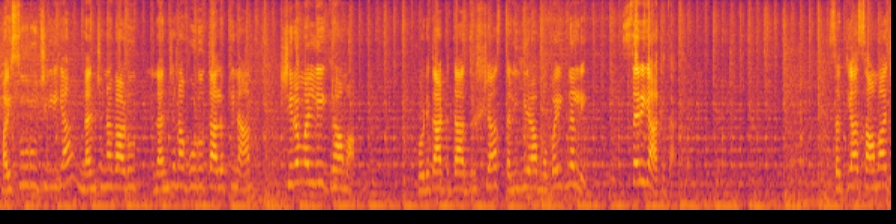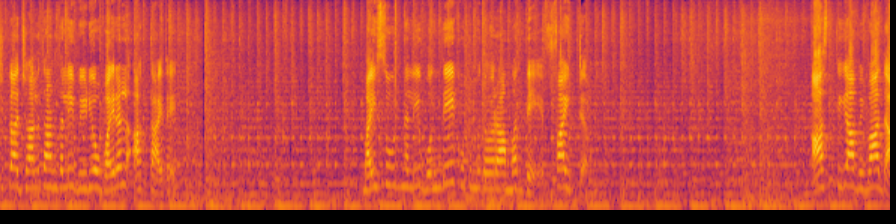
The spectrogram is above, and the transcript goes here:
ಮೈಸೂರು ಜಿಲ್ಲೆಯ ನಂಜನಗಾಡು, ನಂಜನಗೂಡು ತಾಲೂಕಿನ ಶಿರಮಳ್ಳಿ ಗ್ರಾಮ ಹೊಡೆದಾಟದ ದೃಶ್ಯ ಸ್ಥಳೀಯರ ಮೊಬೈಲ್ನಲ್ಲಿ ಸೆರೆಯಾಗಿದೆ. ಸದ್ಯ ಸಾಮಾಜಿಕ ಜಾಲತಾಣದಲ್ಲಿ ವಿಡಿಯೋ ವೈರಲ್ ಆಗ್ತಾ ಇದೆ. ಮೈಸೂರಿನಲ್ಲಿ ಒಂದೇ ಕುಟುಂಬದವರ ಮಧ್ಯೆ ಫೈಟ್ ಆಸ್ತಿಯ ವಿವಾದ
